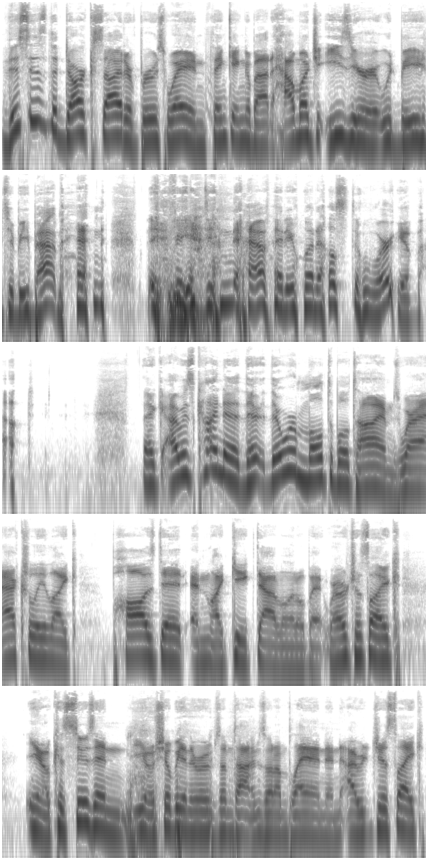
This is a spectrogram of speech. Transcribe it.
This is the dark side of Bruce Wayne thinking about how much easier it would be to be Batman if he didn't have anyone else to worry about. Like I was kind of there there were multiple times where I actually like paused it and like geeked out a little bit where I was just like, you know, cuz Susan, you know, she'll be in the room sometimes when I'm playing and I would just like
